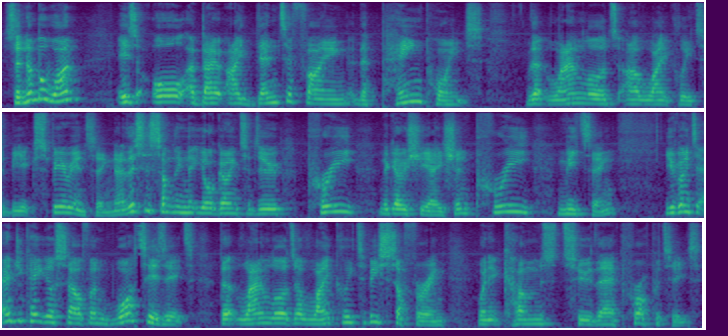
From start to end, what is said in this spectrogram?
So, number one is all about identifying the pain points that landlords are likely to be experiencing. Now, this is something that you're going to do pre negotiation, pre meeting. You're going to educate yourself on what is it that landlords are likely to be suffering when it comes to their properties.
